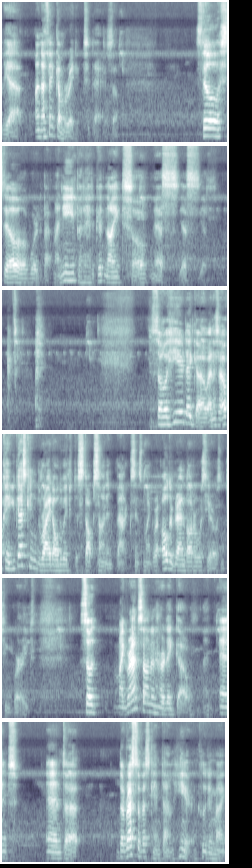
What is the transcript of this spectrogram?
yeah. And I think I'm ready today, so. Still, still worried about my knee, but I had a good night, so yes, yes, yes. so here they go, and I said, okay, you guys can ride all the way to the stop sign and back. Since my older granddaughter was here, I wasn't too worried. So my grandson and her, they go, and and uh, the rest of us came down here, including my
